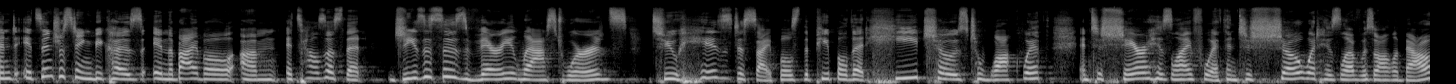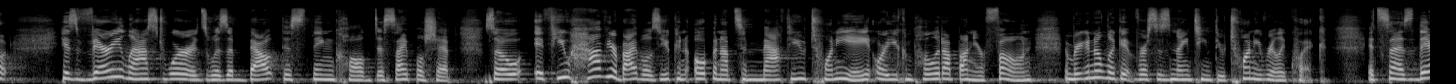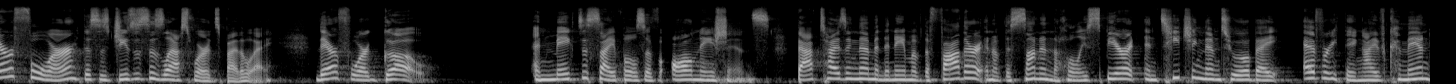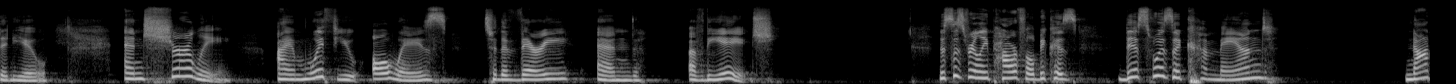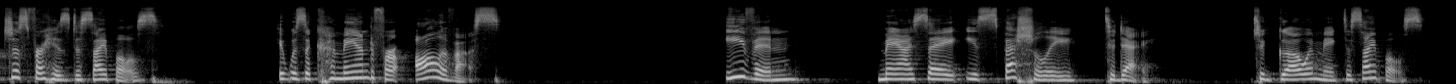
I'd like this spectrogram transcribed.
And it's interesting because in the Bible, um, it tells us that Jesus' very last words to his disciples, the people that he chose to walk with and to share his life with and to show what his love was all about, his very last words was about this thing called discipleship. So if you have your Bibles, you can open up to Matthew 28 or you can pull it up on your phone. And we're going to look at verses 19 through 20 really quick. It says, Therefore, this is Jesus' last words, by the way. Therefore, go and make disciples of all nations, baptizing them in the name of the Father and of the Son and the Holy Spirit, and teaching them to obey everything I have commanded you. And surely I am with you always to the very end of the age. This is really powerful because this was a command not just for his disciples, it was a command for all of us even, may I say, especially today, to go and make disciples.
